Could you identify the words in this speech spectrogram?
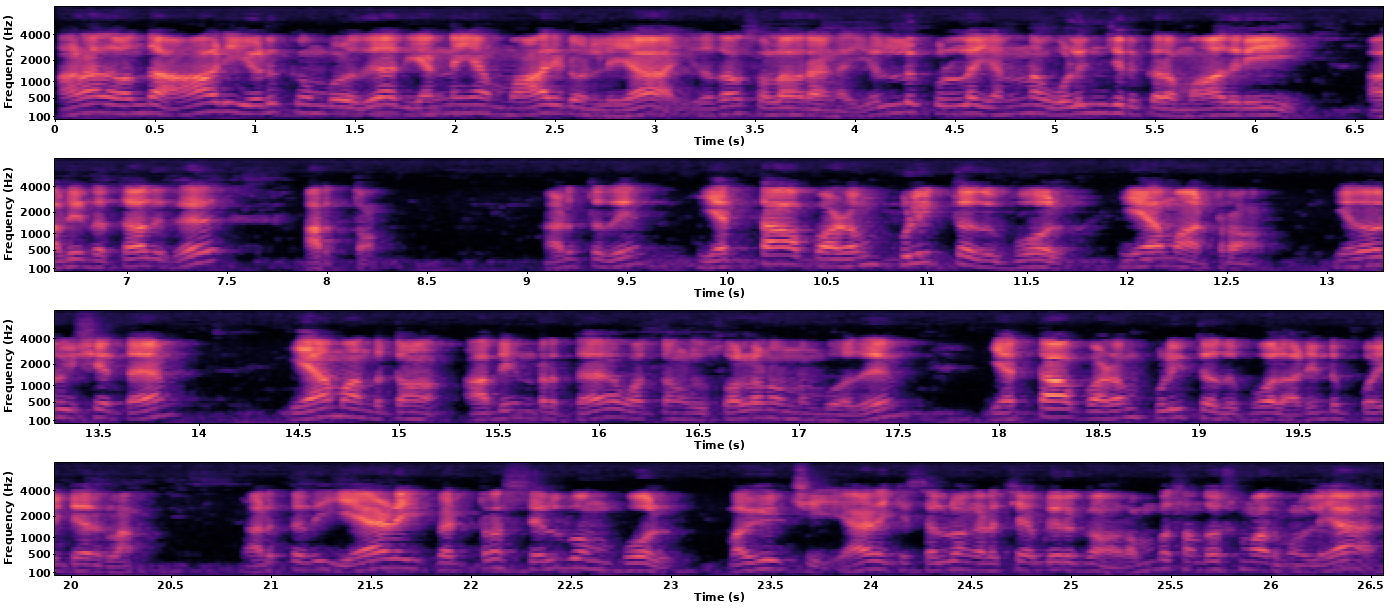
ஆனால் அதை வந்து ஆடி எடுக்கும்பொழுது அது எண்ணெயாக மாறிடும் இல்லையா? இதை தான் சொல்ல வராங்க. எள்ளுக்குள்ளே எண்ணெய் ஒளிஞ்சிருக்கிற மாதிரி அப்படின்றது அதுக்கு அர்த்தம். அடுத்தது எட்டா பழம் புளித்தது போல் ஏமாற்றம். ஏதோ ஒரு விஷயத்த ஏமாந்துட்டோம் அப்படின்றத ஒருத்தவங்களுக்கு சொல்லணுன்னும் போது எட்டா பழம் புளித்தது போல் அப்படின்ட்டு போயிட்டே இருக்கலாம். அடுத்தது ஏழை பெற்ற செல்வம் போல் மகிழ்ச்சி. ஏழைக்கு செல்வம் கிடைச்சா எப்படி இருக்கும்? ரொம்ப சந்தோஷமாக இருக்கும் இல்லையா?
